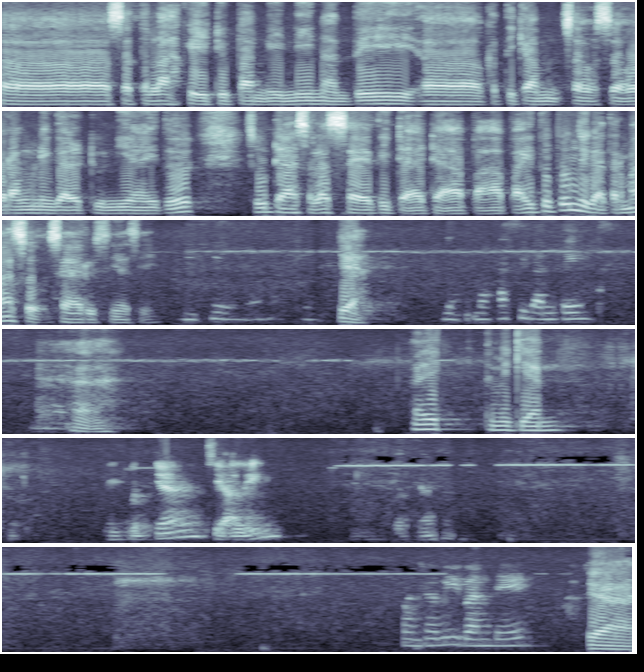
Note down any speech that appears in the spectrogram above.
Uh, setelah kehidupan ini nanti ketika seseorang meninggal dunia itu sudah selesai tidak ada apa-apa itu pun juga termasuk seharusnya sih. Okay, okay. Ya. Ya, terima kasih Bante. Baik, demikian. Berikutnya Cialing. Pancami Bante. Ya.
